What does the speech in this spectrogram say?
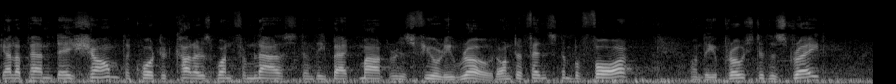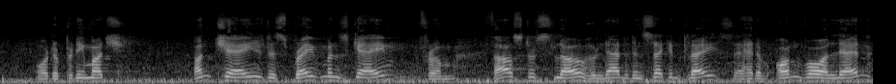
Galopin des Champs, the quartered colours, one from last, and the back marker is Fury Road. On to fence number four, on the approach to the straight. Order pretty much unchanged is Braveman's game from Fast or Slow, who landed in second place ahead of Envoi Allen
